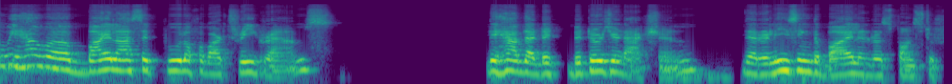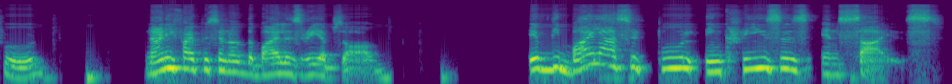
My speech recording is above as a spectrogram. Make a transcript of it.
we have a bile acid pool of about three grams. They have that de detergent action. They're releasing the bile in response to food. 95% of the bile is reabsorbed if the bile acid pool increases in size,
